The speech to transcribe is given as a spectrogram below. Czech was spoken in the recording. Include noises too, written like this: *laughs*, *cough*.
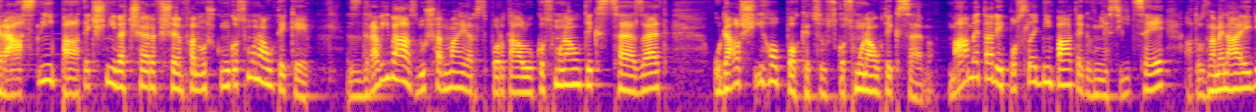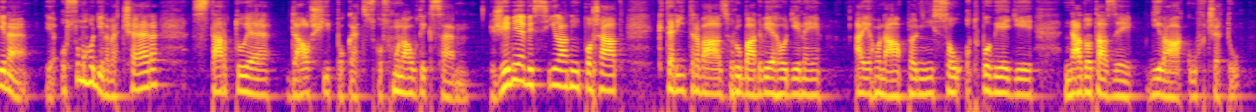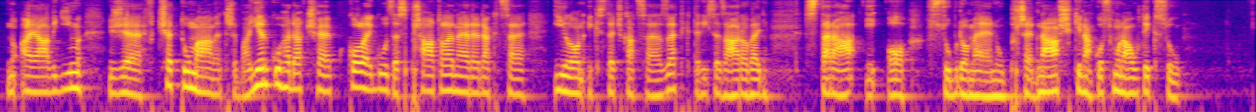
Krásný páteční večer všem fanouškům kosmonautiky. Zdraví vás Dušan Majer z portálu Cosmonautics.cz u dalšího pokecu s Cosmonauticsem. Máme tady poslední pátek v měsíci a to znamená jediné. Je 8 hodin večer, startuje další pokec s Cosmonauticsem. Živě vysílaný pořád, který trvá zhruba dvě hodiny a jeho náplní jsou odpovědi na dotazy diváků v chatu. No a já vidím, že v chatu máme třeba Jirku Hadače, kolegu ze zpřátelené redakce elonx.cz, který se zároveň stará i o subdoménu přednášky na Kosmonautixu.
